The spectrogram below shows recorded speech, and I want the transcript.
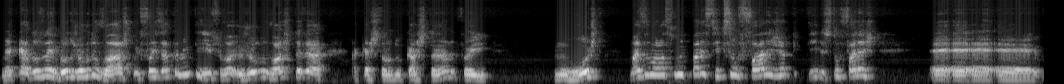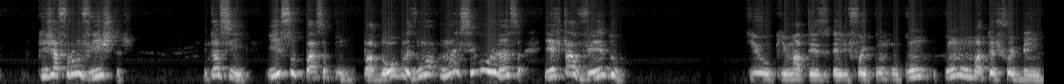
Né? Cardoso lembrou do jogo do Vasco, e foi exatamente isso. O jogo do Vasco teve a, a questão do Castano, foi no rosto, mas é um lance muito parecido, são falhas repetidas, são falhas é, é, é, é que já foram vistas. Então, assim, isso passa para Douglas uma, uma, insegurança. E ele está vendo que o que Matheus ele foi como, como, como o Matheus foi bem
